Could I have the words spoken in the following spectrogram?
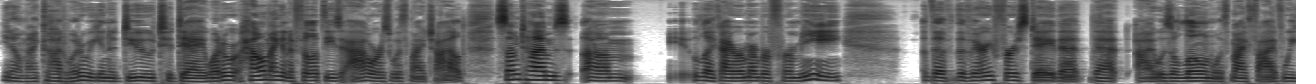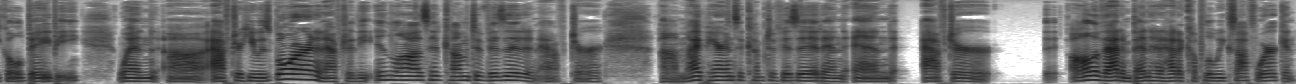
you know my god what are we going to do today? What are how am i going to fill up these hours with my child? Sometimes um like i remember for me the the very first day that that I was alone with my five week old baby, when uh, after he was born and after the in laws had come to visit and after uh, my parents had come to visit and and after all of that and Ben had had a couple of weeks off work and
